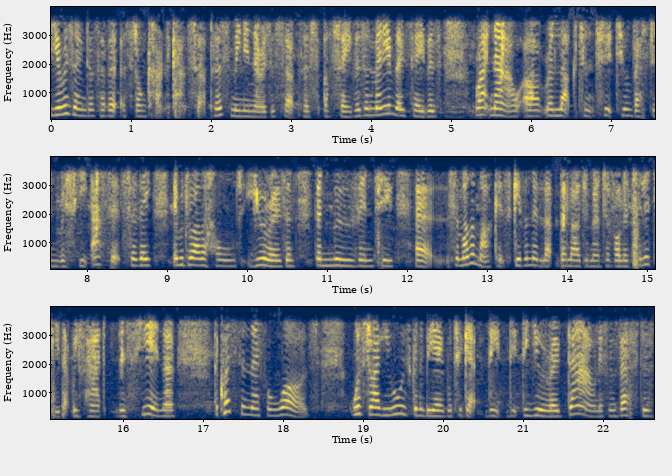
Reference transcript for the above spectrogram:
the eurozone does have a, a strong current account surplus, meaning there is a surplus of savers. And many of those savers right now are reluctant to, to invest in risky assets. So they, they would rather hold euros and then move into uh, some other markets, given the, the large amount of volatility that we've had this year. Now, the question therefore was, was Draghi always going to be able to get the, the, the euro down if investors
